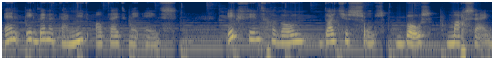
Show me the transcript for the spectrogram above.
En ik ben het daar niet altijd mee eens. Ik vind gewoon dat je soms boos mag zijn.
